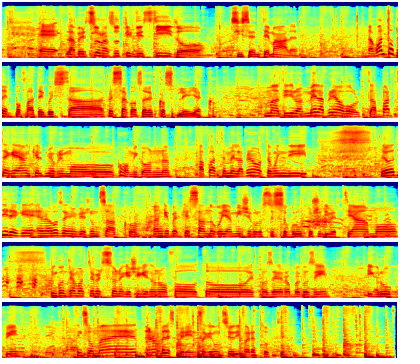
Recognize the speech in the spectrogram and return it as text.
E la persona sotto il vestito si sente male. Da quanto tempo fate questa, questa cosa del cosplay, ecco? Ma ti dirò, a me è la prima volta, a parte che è anche il mio primo Comic Con, a parte a me è la prima volta, quindi devo dire che è una cosa che mi piace un sacco, anche perché stando con gli amici, con lo stesso gruppo ci divertiamo, incontriamo altre persone che ci chiedono foto e cose, robe così, i gruppi. Insomma è una bella esperienza che consiglio di fare a tutti.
